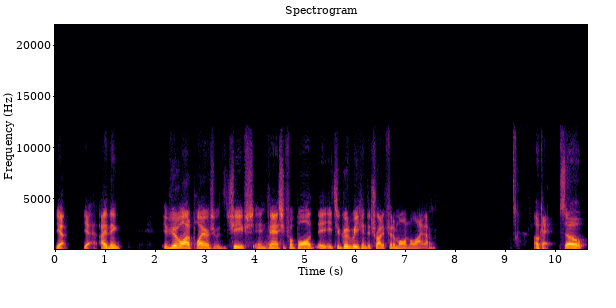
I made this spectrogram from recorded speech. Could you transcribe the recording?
Yeah, yeah, I think if you have a lot of players with the Chiefs in fantasy football, it's a good weekend to try to fit them all in the lineup. Okay, so,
